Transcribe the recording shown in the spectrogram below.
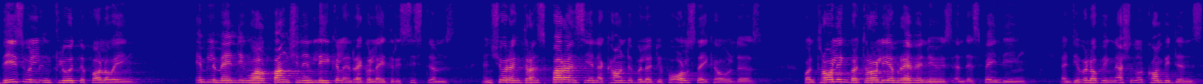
These will include the following implementing well-functioning legal and regulatory systems, ensuring transparency and accountability for all stakeholders, controlling petroleum revenues and their spending, and developing national competence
